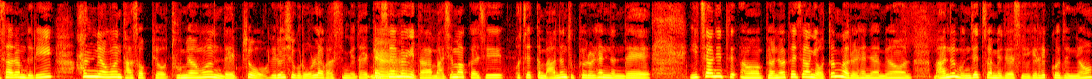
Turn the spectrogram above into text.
사람들이 한 명은 다섯 표, 두 명은 네 표 이런 식으로 올라갔습니다. 일단 예. 세 명이 다 마지막까지 어쨌든 많은 득표를 했는데 이찬희 어, 변협 회장이 어떤 말을 했냐면 많은 문제점에 대해서 얘기를 했거든요.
